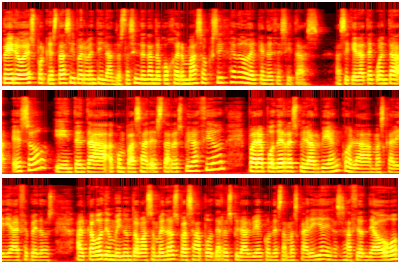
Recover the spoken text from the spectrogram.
pero es porque estás hiperventilando, estás intentando coger más oxígeno del que necesitas. Así que date cuenta eso e intenta acompasar esta respiración para poder respirar bien con la mascarilla FP2. Al cabo de un minuto más o menos vas a poder respirar bien con esta mascarilla y esa sensación de ahogo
